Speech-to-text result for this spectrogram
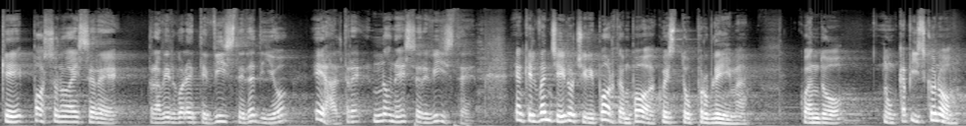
che possono essere, tra virgolette, viste da Dio e altre non essere viste. E anche il Vangelo ci riporta un po' a questo problema, quando non capiscono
